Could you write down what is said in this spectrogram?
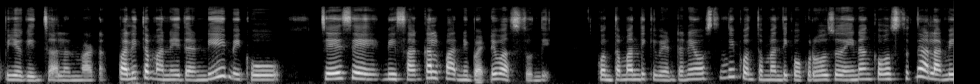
ఉపయోగించాలన్నమాట. ఫలితం అనేదండి మీకు చేసే మీ సంకల్పాన్ని బట్టి వస్తుంది. కొంతమందికి వెంటనే వస్తుంది కొంతమందికి ఒక రోజు అయినాక వస్తుంది. అలా మీ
